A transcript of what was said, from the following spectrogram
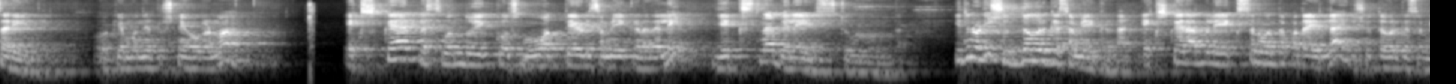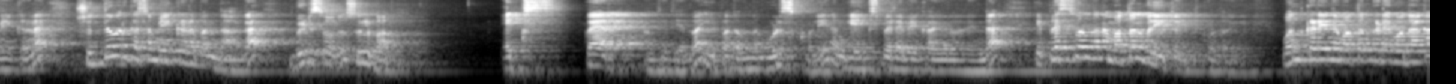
ಸರಿ ಇದೆ. ಓಕೆ ಮುಂದಿನ ಪ್ರಶ್ನೆ ಹೋಗೋಣ ಎಕ್ಸ್ ಸ್ಕ್ವೇರ್ ಪ್ಲಸ್ ಒಂದು ಈಕ್ವಲ್ಸ್ ಮೂವತ್ತೇಳು ಸಮೀಕರಣದಲ್ಲಿ ಎಕ್ಸ್ನ ಬೆಲೆ ಎಷ್ಟು? ಇದು ನೋಡಿ ಶುದ್ಧ ವರ್ಗ ಸಮೀಕರಣ. ಎಕ್ಸ್ ಸ್ಕ್ವೇರ್ ಆದಮೇಲೆ ಎಕ್ಸ್ ಅನ್ನುವಂಥ ಪದ ಇಲ್ಲ, ಇದು ಶುದ್ಧ ವರ್ಗ ಸಮೀಕರಣ. ಶುದ್ಧ ವರ್ಗ ಸಮೀಕರಣ ಬಂದಾಗ ಬಿಡಿಸೋದು ಸುಲಭ. ಎಕ್ಸ್ ಸ್ಕ್ವೇರ್ ಅಂತಿದೆಯಲ್ವಾ? ಈ ಪದವನ್ನು ಉಳಿಸ್ಕೊಳ್ಳಿ. ನಮಗೆ ಎಕ್ಸ್ ಬೆಲೆ ಬೇಕಾಗಿರೋದ್ರಿಂದ. ಈ ಪ್ಲಸ್ ಒಂದನ್ನು ಮತ್ತೊಂದು ಬರೀತು ಇಟ್ಕೊಂಡು ಹೋಗಿ ಒಂದು ಕಡೆಯಿಂದ ಮತ್ತೊಂದು ಕಡೆಗೆ ಹೋದಾಗ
